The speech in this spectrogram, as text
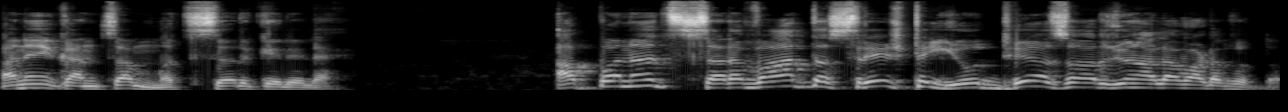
अनेकांचा मत्सर केलेला आहे. आपणच सर्वात श्रेष्ठ योद्धे असं अर्जुनाला वाटत होतं.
